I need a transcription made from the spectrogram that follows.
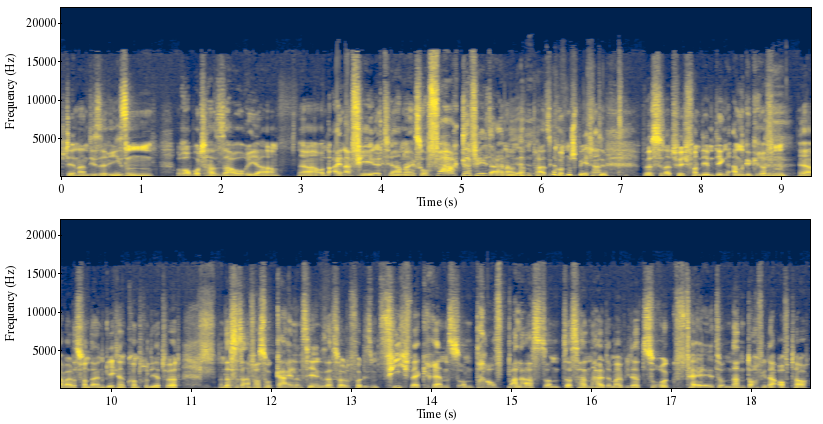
stehen dann diese riesen Robotersaurier, ja, und einer fehlt, ja, und dann denkst du, oh, fuck, da fehlt einer. Und dann ein paar Sekunden später wirst du natürlich von dem Ding angegriffen, ja, weil das von deinen Gegnern kontrolliert wird. Und das ist einfach so geil in Szene gesetzt, weil du vor diesem Viech wegrennst und drauf ballerst und das dann halt immer wieder zurückfällt und dann doch wieder auftaucht.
